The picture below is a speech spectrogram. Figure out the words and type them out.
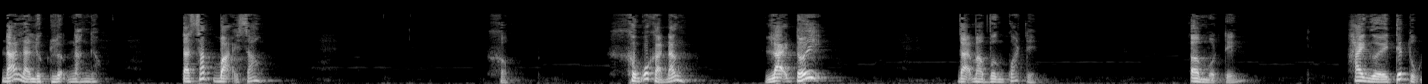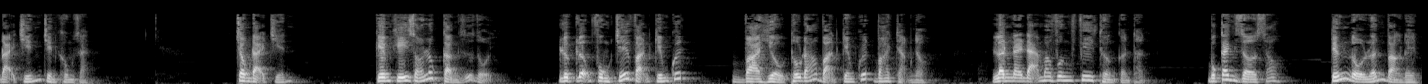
Đã là lực lượng ngang nhau. Ta sắp bại sao? Không có khả năng. Lại tới. Đại ma vương quát đi Âm một tiếng. Hai người tiếp tục đại chiến trên không gian. Trong đại chiến, Kiếm khí gió lốc càng dữ dội. Lực lượng phùng chế vạn kiếm quyết và hiểu thấu đáo vạn kiếm quyết va chạm nhau. Lần này Đại Ma Vương phi thường cẩn thận. Một canh giờ sau, Tiếng nổ lớn vàng lên.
